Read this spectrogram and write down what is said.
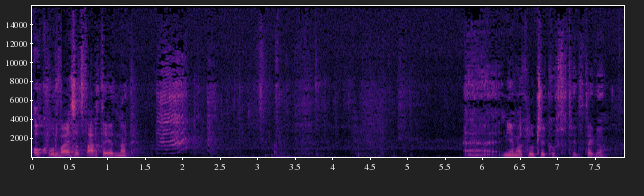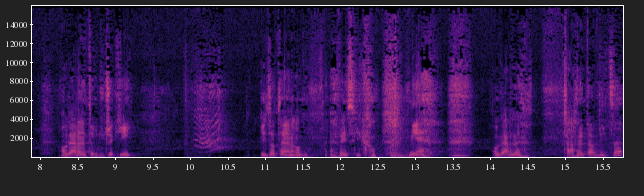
O kurwa, jest otwarte jednak. E, nie ma kluczyków tutaj do tego. Ogarnę te kluczyki. I to ten, o, eweński. Nie. Ogarnę czarne tablice.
